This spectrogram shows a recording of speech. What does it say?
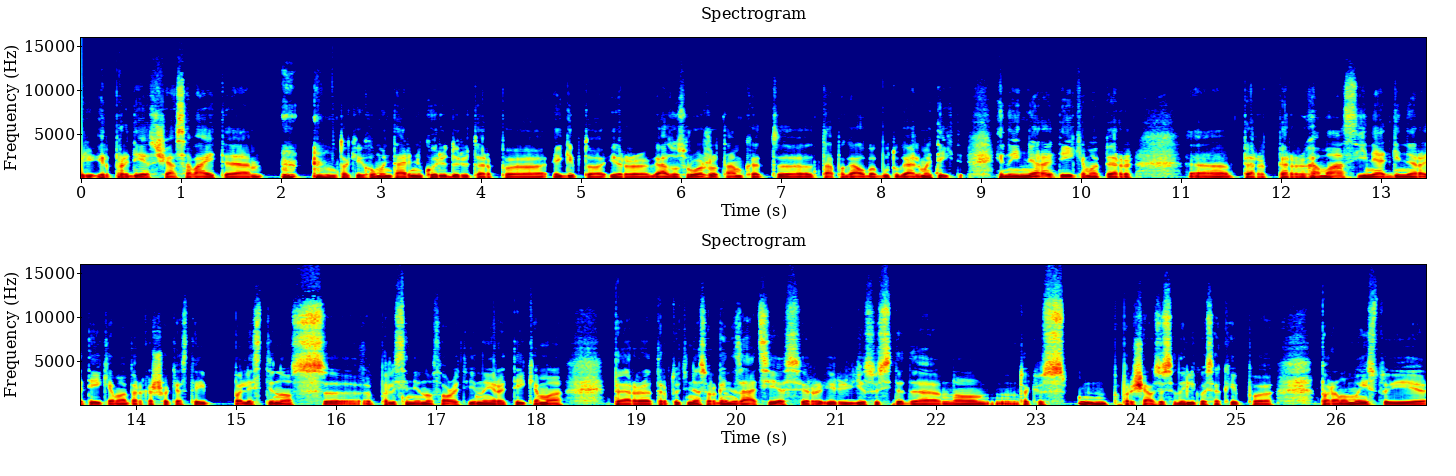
ir ir pradės šią savaitę tokį humanitarinį koridorių tarp egipto ir gazos gazos ruožo tam kad e, tą pagalbą būtų galima teikti. Jinai nėra teikiama per e, per per hamas ji netgi nėra teikiama per kažkokias tai palestinos e, palestinian authority jinai yra teikiama per tarptautines organizacijas ir ir ji susideda nu tokius paprasčiausiuose dalykuose kaip parama maistui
